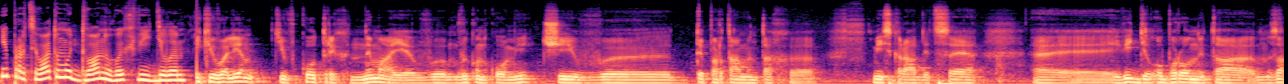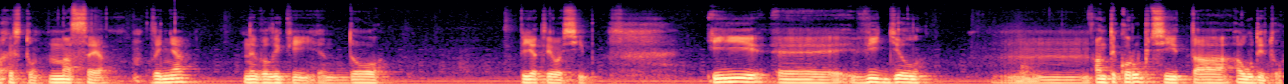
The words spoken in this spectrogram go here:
і працюватимуть два нових відділи. Еквівалентів, котрих немає в виконкомі чи в е, департаментах е, міськради, це е, відділ оборони та захисту населення, невеликий до п'яти осіб, і е, відділ антикорупції та аудиту.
